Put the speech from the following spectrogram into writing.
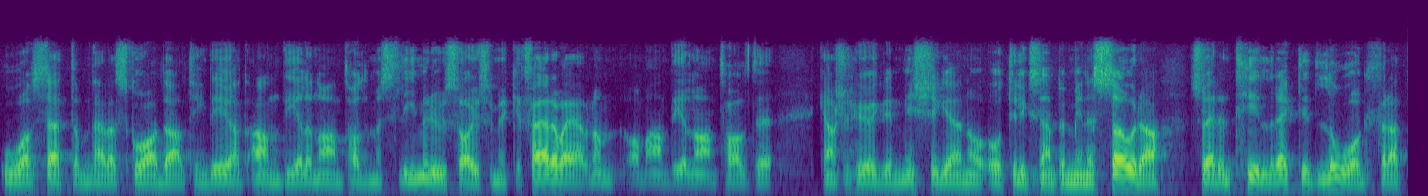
oavsett om det här är skada och allting, det är ju att andelen och antalet muslimer i USA är så mycket färre. Och även om, om andelen och antalet är kanske högre i Michigan och, och, till exempel Minnesota så är den tillräckligt låg för att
